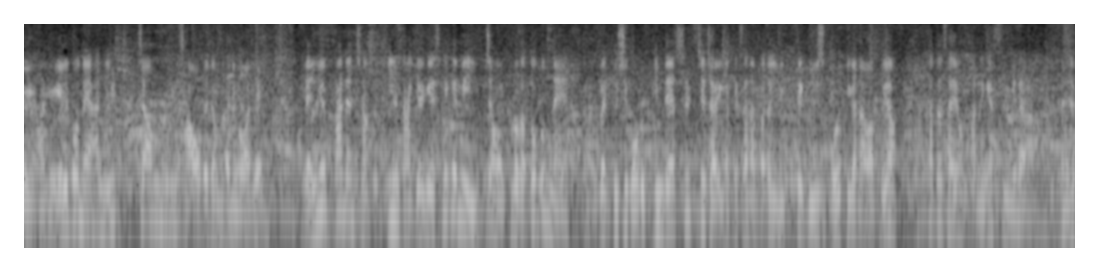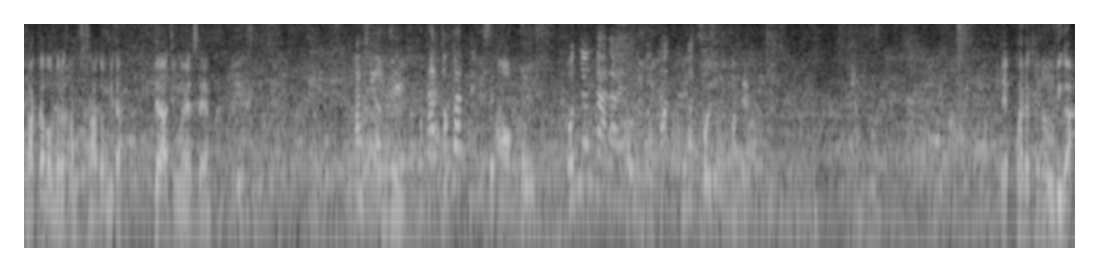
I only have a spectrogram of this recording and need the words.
여기 가격이 일본의 한 1.45배 정도 되는 것 같아. 메뉴판에 적힌 가격의 세금이 2.5%가 또 붙네. 595루피인데 실제 저희가 계산한 거는 625루피가 나왔고요. 카드 사용 가능했습니다. 현재 바깥 온도는 34도입니다. 뜨아 주문했어요. 맛이 어때? 다 똑같아. 어, 어느 나라에 다 똑같아. 거의 다 똑같아. 네팔에서는 우리가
